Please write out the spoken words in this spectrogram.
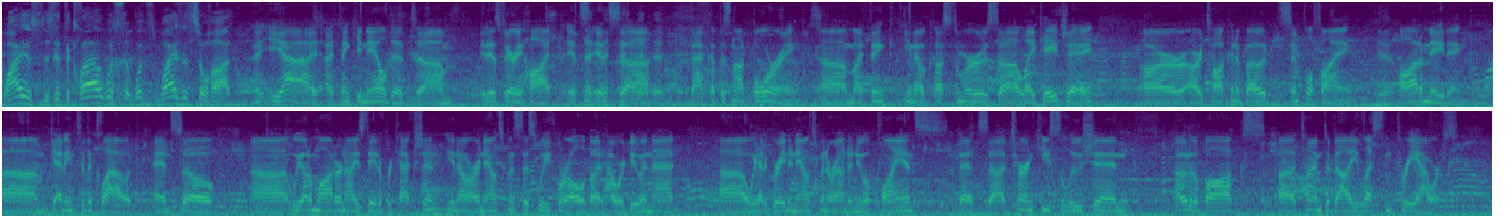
Why is, is it the cloud? What's the, what's, why is it so hot? Uh, yeah, I, I, think you nailed it. Um, it is very hot. It's, it's uh, backup is not boring. Um, I think you know customers uh, like AJ are, are talking about simplifying, yeah. automating, um, getting to the cloud. And so uh, we got to modernize data protection. You know, our announcements this week were all about how we're doing that. Uh, we had a great announcement around a new appliance that's a turnkey solution, out of the box, uh, time to value less than three hours.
